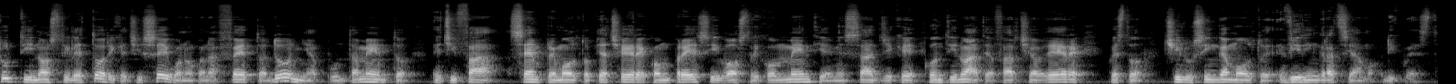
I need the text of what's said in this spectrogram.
tutti i nostri lettori che ci seguono con affetto ad ogni appuntamento e ci fa sempre molto piacere, compresi i vostri commenti e i messaggi che continuate a farci avere, questo ci lusinga molto e vi ringraziamo di questo.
